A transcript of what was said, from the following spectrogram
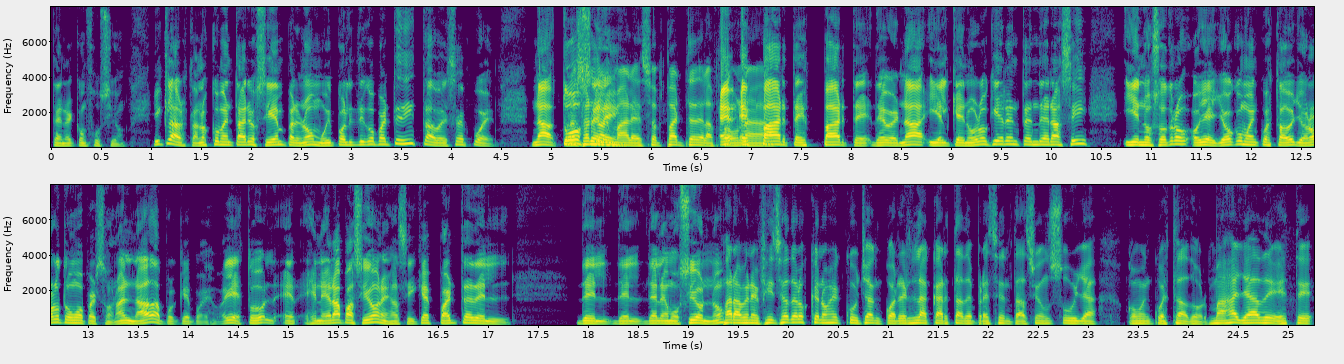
tener confusión. Y claro, están los comentarios siempre, ¿no? Muy político partidista, a veces pues nada, todo eso se es lee. normal, eso es parte de la Es, fauna. es parte, es parte, de verdad. Y el que no lo quiere entender así, y nosotros, oye, yo como encuestador, yo no lo tomo personal, nada, porque, pues, oye, esto eh, genera pasiones, así que es parte del, del, del- de la emoción, ¿no? Para beneficio de los que nos escuchan, ¿cuál es la carta de presentación suya como encuestador? Más allá de este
